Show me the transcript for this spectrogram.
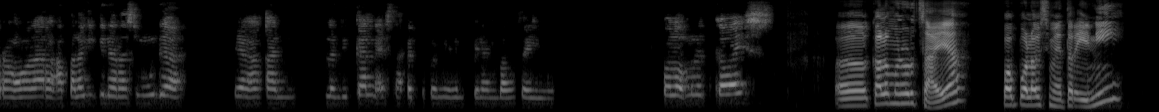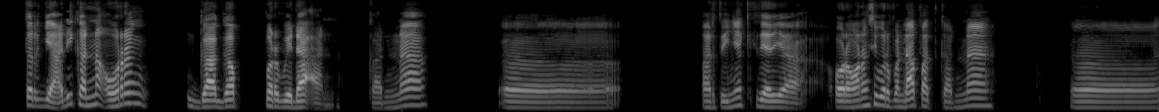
orang-orang, apalagi generasi muda yang akan melanjutkan estafet kepemimpinan bangsa ini. Kalau menurut Kawais? Uh, kalau menurut saya, popularitas meter ini terjadi karena orang gagap perbedaan. Karena uh, artinya kita ya orang-orang sih berpendapat karena eh,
